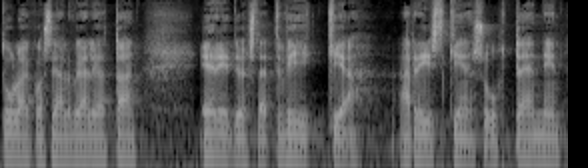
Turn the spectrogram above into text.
tuleeko siellä vielä jotain erityistä twiikkiä riskien suhteen, niin,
